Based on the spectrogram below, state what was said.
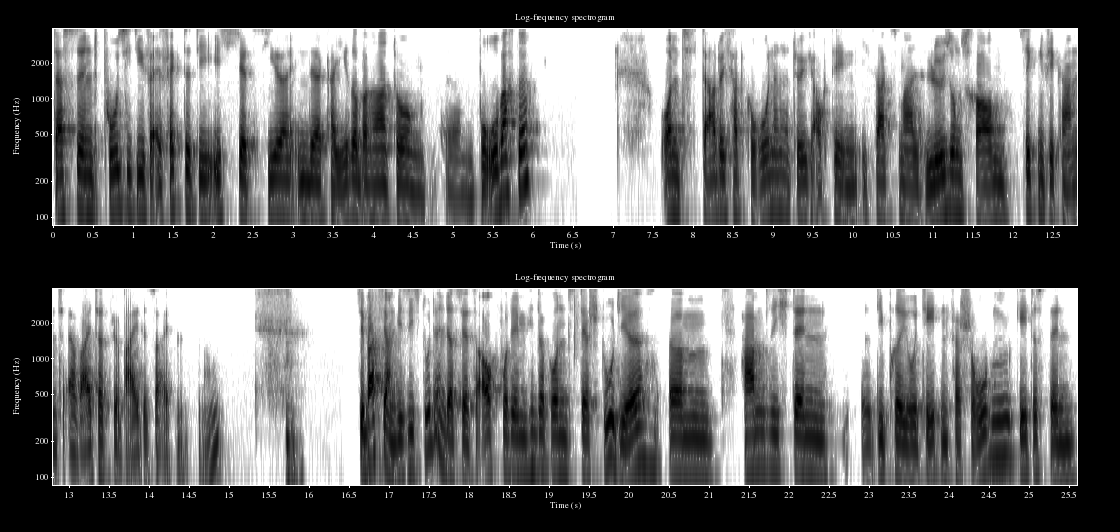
Das sind positive Effekte, die ich jetzt hier in der Karriereberatung ähm, beobachte. Und dadurch hat Corona natürlich auch den, ich sag's mal, Lösungsraum signifikant erweitert für beide Seiten. Ne? Sebastian, wie siehst du denn das jetzt auch vor dem Hintergrund der Studie? Ähm, haben sich denn äh, die Prioritäten verschoben? Geht es denn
